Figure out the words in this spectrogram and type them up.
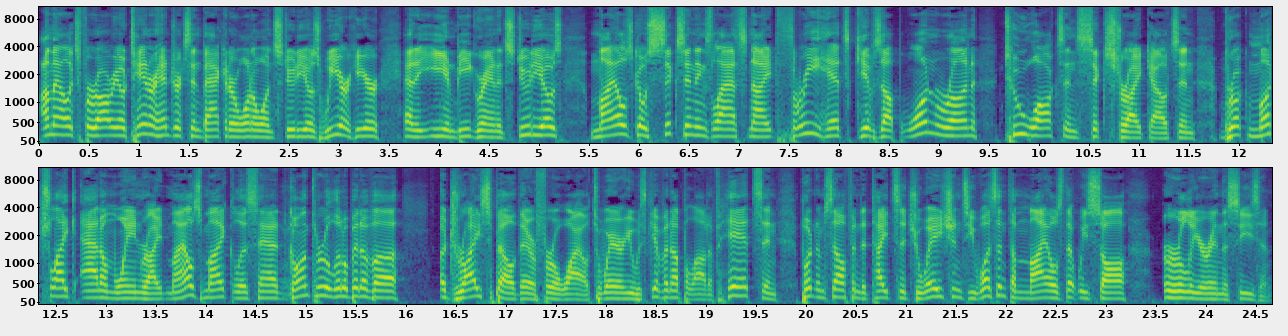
I'm Alex Ferrario, Tanner Hendrickson back at our 101 studios. We are here at E&B Granite Studios. Miles goes six innings last night, three hits, gives up one run, two walks, and six strikeouts. And Brooke, much like Adam Wainwright, Miles Mikolas had gone through a little bit of a a dry spell there for a while to where he was giving up a lot of hits and putting himself into tight situations. He wasn't the Miles that we saw earlier in the season.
